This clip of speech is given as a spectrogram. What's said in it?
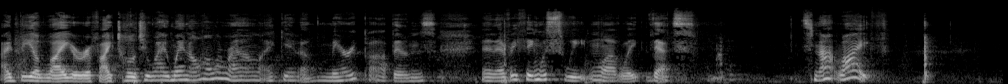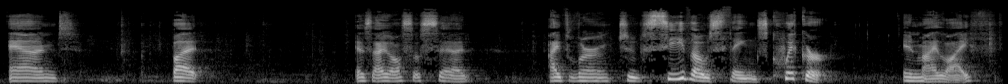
I'd be a liar if I told you I went all around like, you know, Mary Poppins and everything was sweet and lovely. That's it's not life. And but as I also said, I've learned to see those things quicker in my life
